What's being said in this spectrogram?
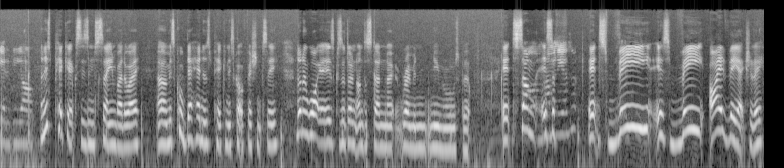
get a DR. And this pickaxe is insane, by the way. Um, it's called the Henners pick, and it's got efficiency. I don't know what it is because I don't understand no- Roman numerals, but it's some. Um, it's how a. is it? It's V. It's V I V actually.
